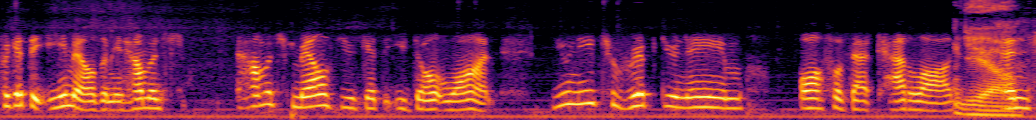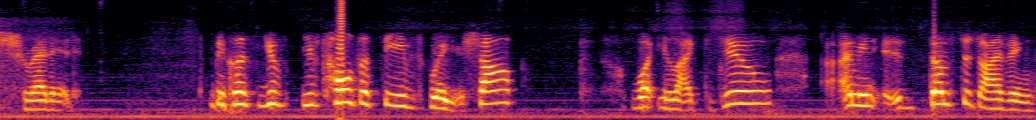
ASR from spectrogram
forget the emails. I mean, how much how much mail do you get that you don't want? You need to rip your name off of that catalog Yeah. and shred it because you've you've told the thieves where you shop, what you like to do. I mean, dumpster diving,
